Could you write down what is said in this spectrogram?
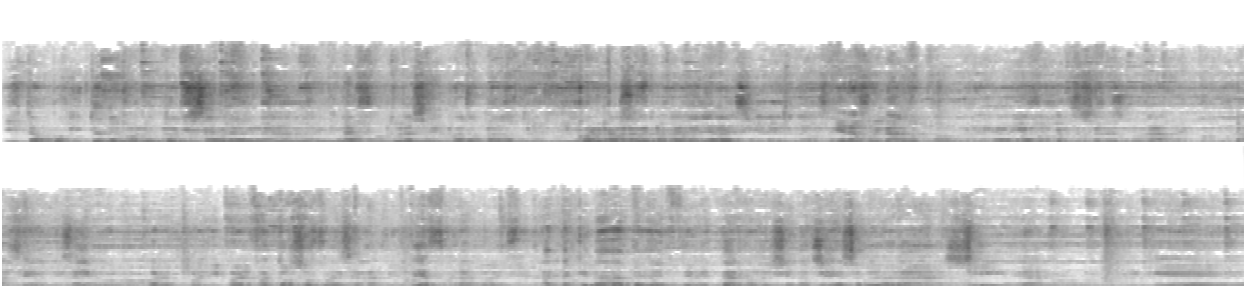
y está un poquito en el momento bisagra de la, de que la pintura se disparó para otro. Con razón otro no me quería decir Era muy largo el nombre, teníamos que empezar el programa. Sí. Por, por- y por el factor sorpresa también. Bien. Trato de- antes que nada, antes de, de meternos de lleno, quería saludar a que, que,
